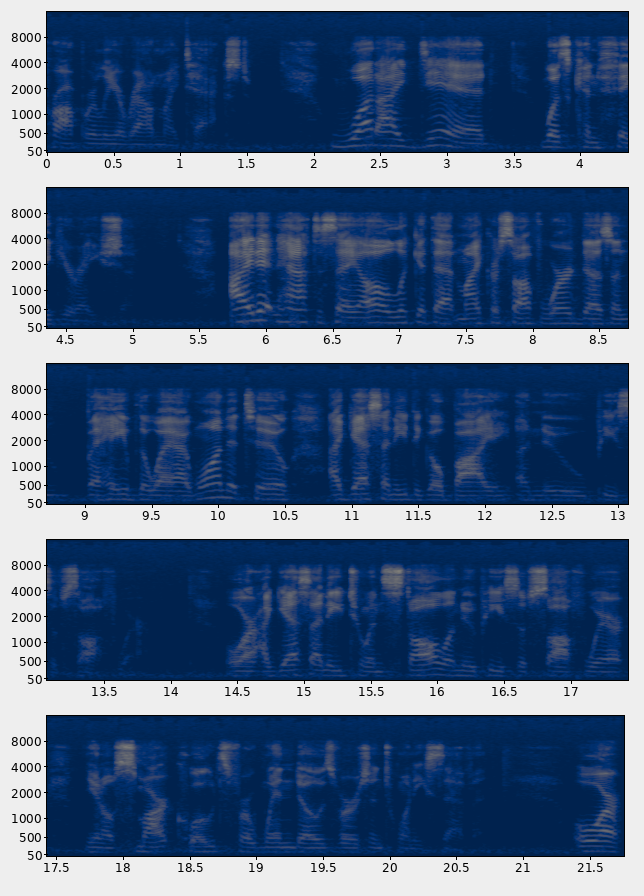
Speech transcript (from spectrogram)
properly around my text. What I did was configuration. I didn't have to say, oh, look at that, Microsoft Word doesn't behave the way I want it to. I guess I need to go buy a new piece of software. Or I guess I need to install a new piece of software, you know, Smart Quotes for Windows version 27. Or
